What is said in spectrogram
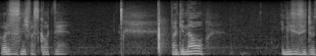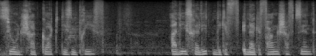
Aber das ist nicht, was Gott will. Weil genau in dieser Situation schreibt Gott diesen Brief an die Israeliten, die in der Gefangenschaft sind.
